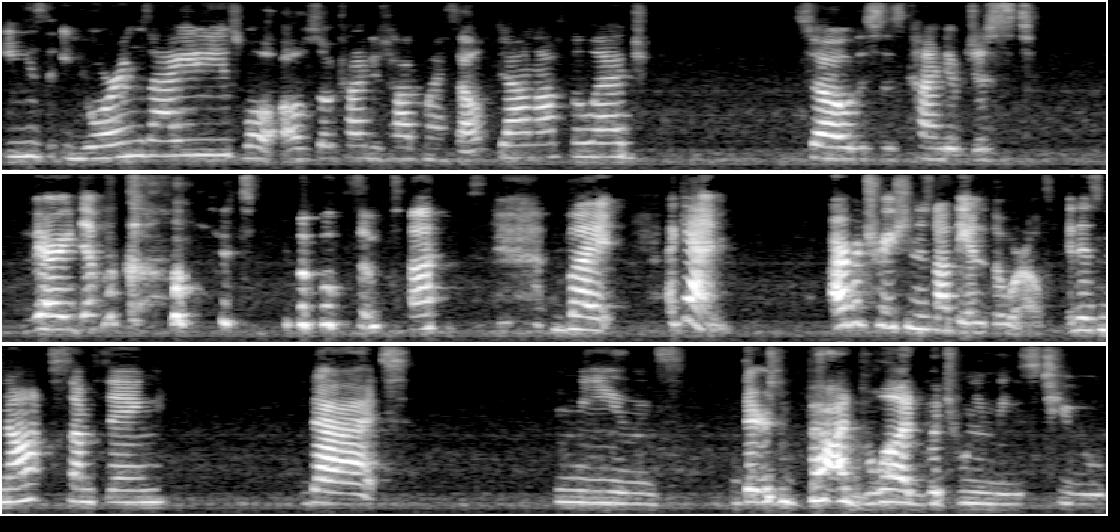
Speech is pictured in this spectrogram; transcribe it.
ease your anxieties while also trying to talk myself down off the ledge so this is kind of just very difficult to do sometimes. But again, arbitration is not the end of the world. It is not something that means there's bad blood between these two,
